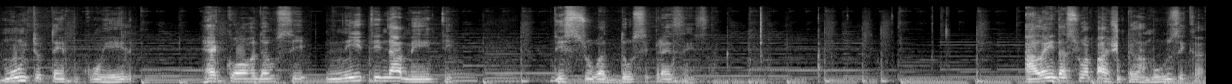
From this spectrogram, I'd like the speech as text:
muito tempo com ele recordam-se nitidamente de sua doce presença. Além da sua paixão pela música,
